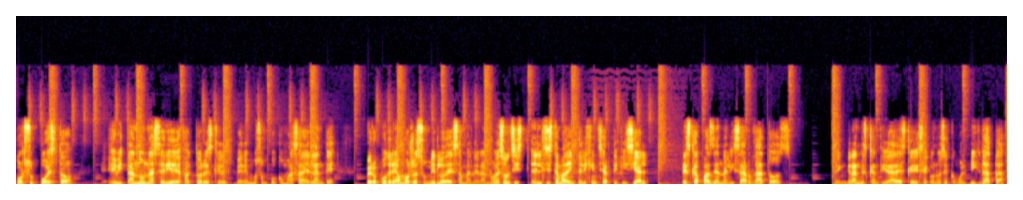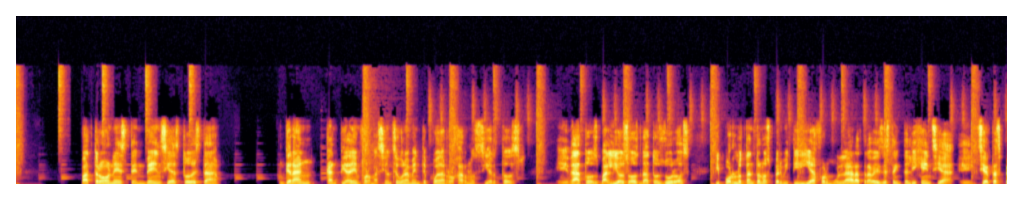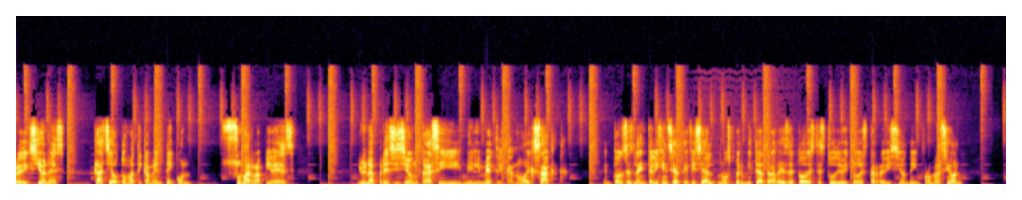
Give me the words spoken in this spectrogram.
Por supuesto, evitando una serie de factores que veremos un poco más adelante, pero podríamos resumirlo de esa manera, ¿no? Es un, el sistema de inteligencia artificial es capaz de analizar datos en grandes cantidades que se conoce como el Big Data, patrones, tendencias, toda esta gran cantidad de información seguramente puede arrojarnos ciertos eh, datos valiosos, datos duros, y por lo tanto nos permitiría formular a través de esta inteligencia eh, ciertas predicciones casi automáticamente con suma rapidez y una precisión casi milimétrica, ¿no? Exacta. Entonces la inteligencia artificial nos permite a través de todo este estudio y toda esta revisión de información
